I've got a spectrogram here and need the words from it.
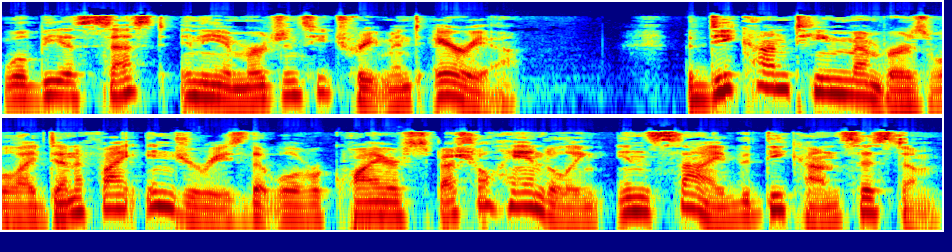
will be assessed in the emergency treatment area. The decon team members will identify injuries that will require special handling inside the decon system.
